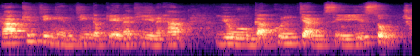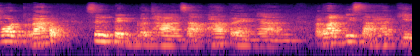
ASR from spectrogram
ครับคิดจริงเห็นจริงกับเกณฑ์นาทีนะครับ อยู่กับคุณแจ่มศรีสุขโชตรัตน์ซึ่งเป็นประธานสาภาพแรงงาน รัฐวิสาหกิจ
